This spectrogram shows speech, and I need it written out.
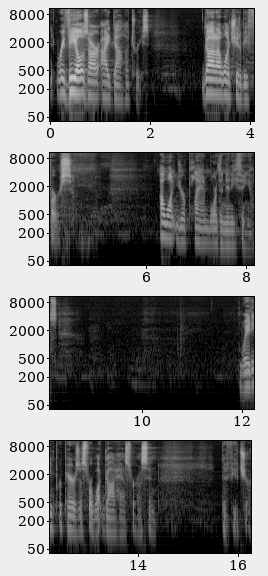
It reveals our idolatries. God, I want you to be first. I want your plan more than anything else. Waiting prepares us for what God has for us in the future.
